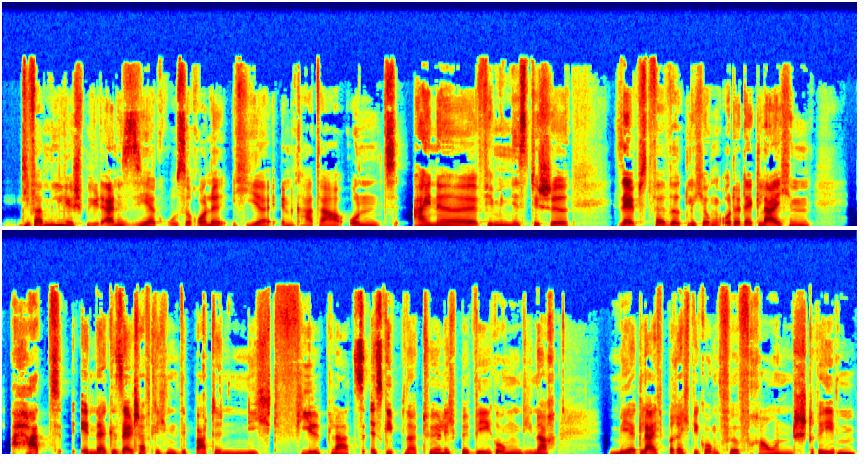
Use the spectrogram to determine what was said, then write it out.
Die Familie spielt eine sehr große Rolle hier in Katar und eine feministische Selbstverwirklichung oder dergleichen hat in der gesellschaftlichen Debatte nicht viel Platz. Es gibt natürlich Bewegungen, die nach mehr Gleichberechtigung für Frauen streben.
